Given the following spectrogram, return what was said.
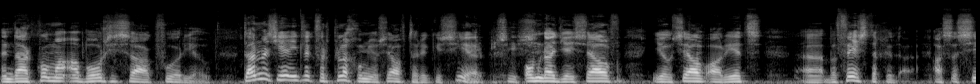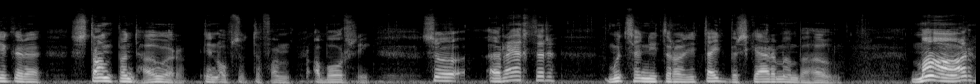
en daar kom 'n abortus saak voor jou, dan is jy eintlik verplig om jouself te rekusseer Nee, omdat jy self jouself alreeds uh, bevestig het as 'n sekere standpunthouer ten opsigte van abortus. So 'n regter moet sy neutraliteit beskerm en behou. Maar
